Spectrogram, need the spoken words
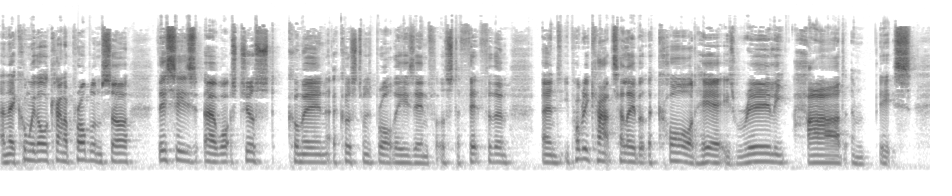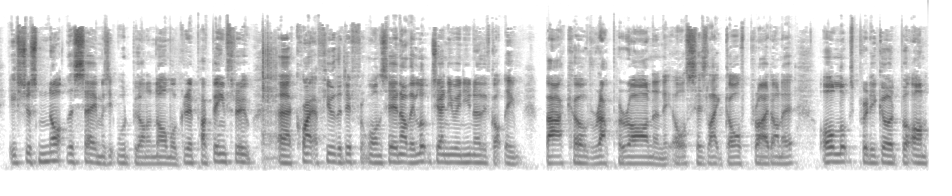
and they come with all kind of problems. So this is uh, what's just come in. A customer's brought these in for us to fit for them. And you probably can't tell here, but the cord here is really hard and it's it's just not the same as it would be on a normal grip. I've been through uh, quite a few of the different ones here. Now, they look genuine. You know, they've got the barcode wrapper on and it all says like Golf Pride on it. All looks pretty good. But on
